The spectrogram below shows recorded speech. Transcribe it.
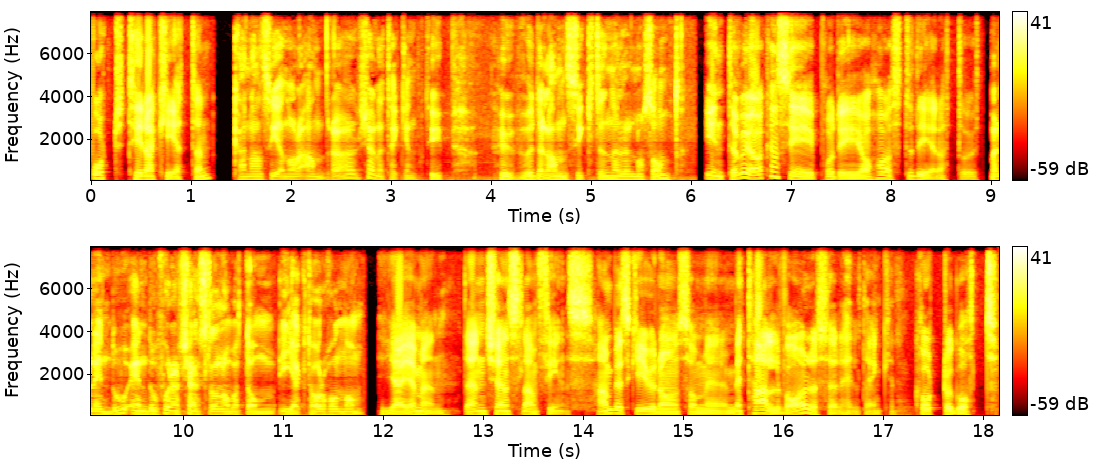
Bort till raketen. Kan han se några andra kännetecken? Typ huvud eller ansikten eller något sånt? Inte vad jag kan se på det jag har studerat. Då. Men ändå, ändå får han känslan av att de iakttar honom. Jajamän, den känslan finns. Han beskriver dem som eh, metallvarelser helt enkelt. Kort och gott.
